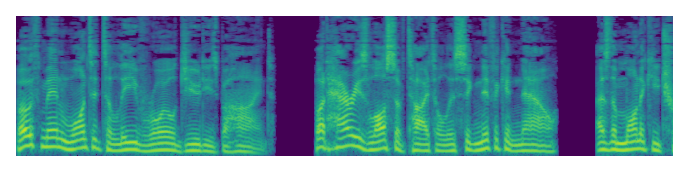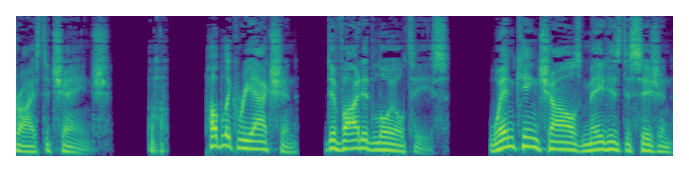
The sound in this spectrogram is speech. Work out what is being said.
Both men wanted to leave royal duties behind. But Harry's loss of title is significant now, as the monarchy tries to change. Public reaction, divided loyalties. When King Charles made his decision,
